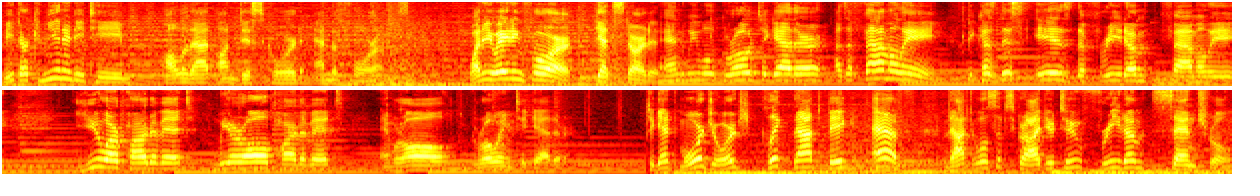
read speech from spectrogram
meet our community team, all of that on Discord and the forums. What are you waiting for? Get started. And we will grow together as a family because this is the Freedom Family. You are part of it, we are all part of it, and we're all growing together. To get more George, click that big F. That will subscribe you to Freedom Central,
